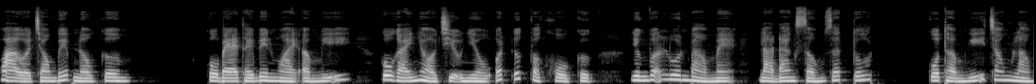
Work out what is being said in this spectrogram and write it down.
Hoa ở trong bếp nấu cơm. Cô bé thấy bên ngoài ẩm mỹ, Cô gái nhỏ chịu nhiều uất ức và khổ cực nhưng vẫn luôn bảo mẹ là đang sống rất tốt. Cô thầm nghĩ trong lòng.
